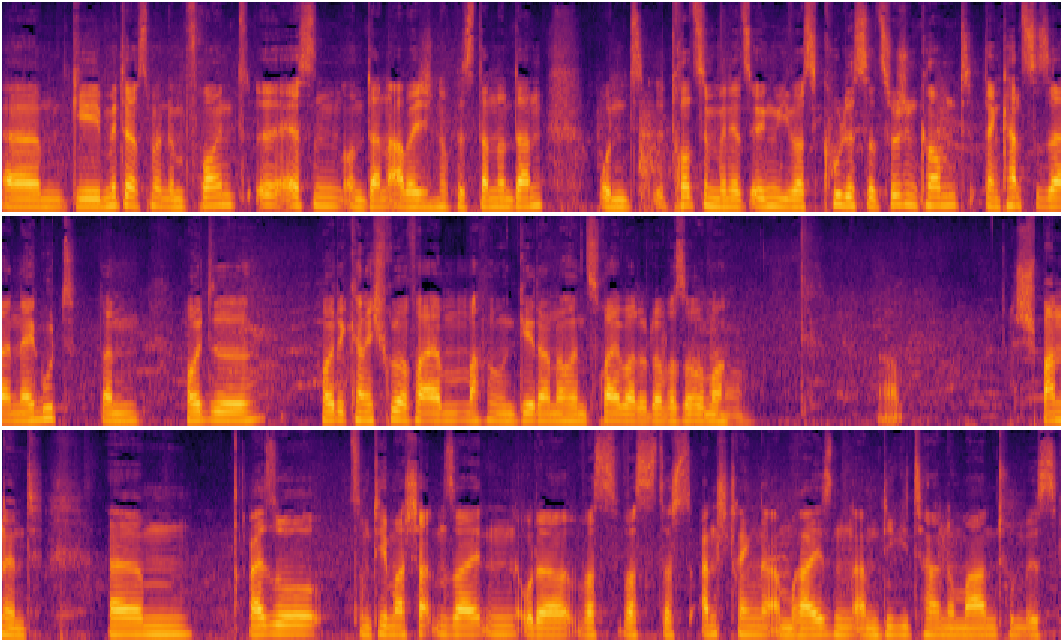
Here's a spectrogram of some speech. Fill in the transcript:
ähm, gehe mittags mit einem Freund äh, essen und dann arbeite ich noch bis dann und dann. Und trotzdem, wenn jetzt irgendwie was Cooles dazwischen kommt, dann kannst du sagen, na gut, dann heute, heute kann ich früher Feierabend machen und gehe dann noch ins Freibad oder was auch immer. Genau. Ja. Spannend. Ähm, also zum Thema Schattenseiten oder was, was das Anstrengende am Reisen, am digitalen Nomadentum ist,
